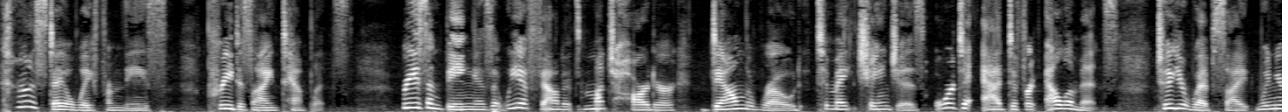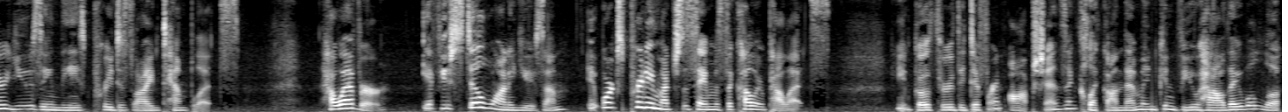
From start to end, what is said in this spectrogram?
kind of stay away from these pre-designed templates. Reason being is that we have found it's much harder down the road to make changes or to add different elements to your website when you're using these pre-designed templates. However, if you still want to use them, it works pretty much the same as the color palettes. You go through the different options and click on them and you can view how they will look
